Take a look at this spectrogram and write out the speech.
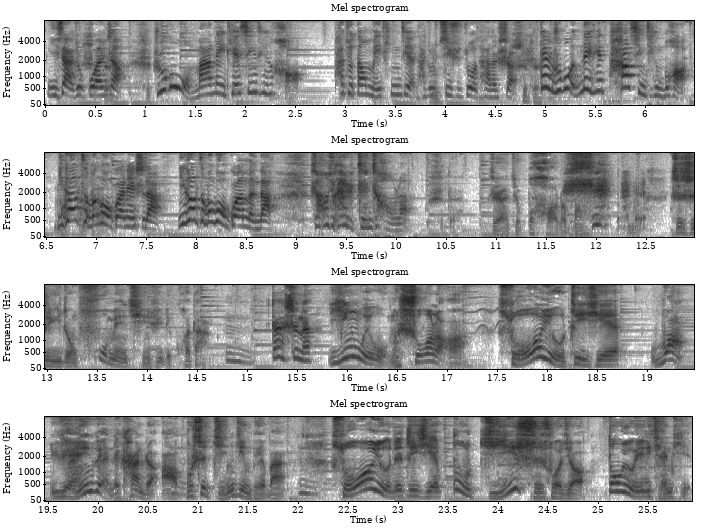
一下就关上。如果我妈那天心情好，她就当没听见，她就继续做她的事儿。但如果那天她心情不好，你刚怎么给我关电视的？你刚怎么给我关门的？然后就开始争吵了。是的，这样就不好了吗？是，这是一种负面情绪的扩大。嗯，但是呢，因为我们说了啊，所有这些。望远远的看着啊，不是紧紧陪伴。嗯，所有的这些不及时说教，都有一个前提，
